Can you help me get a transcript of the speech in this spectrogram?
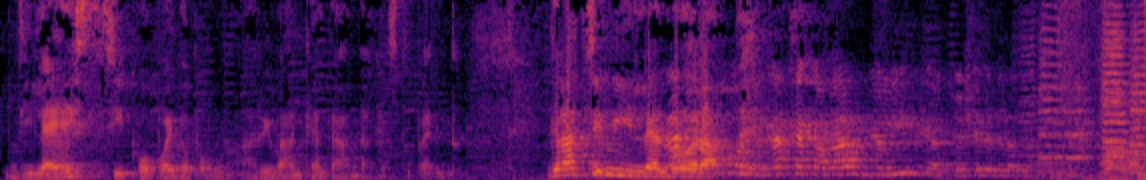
di, lessico, poi dopo uno arriva anche a Gadda, che è stupendo. Grazie mille allora. Grazie a voi, grazie a Cavallo Libri e al piacere della lettura.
